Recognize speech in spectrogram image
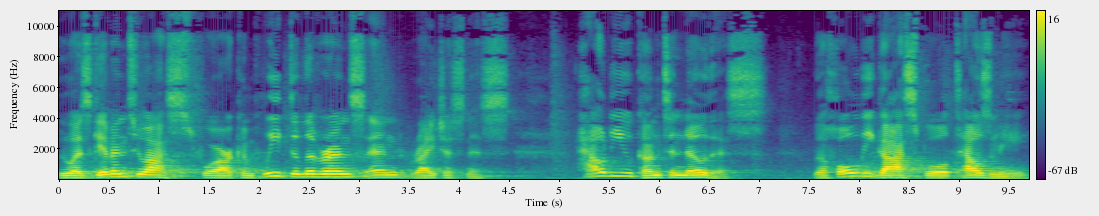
who has given to us for our complete deliverance and righteousness. How do you come to know this? The Holy Gospel tells me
